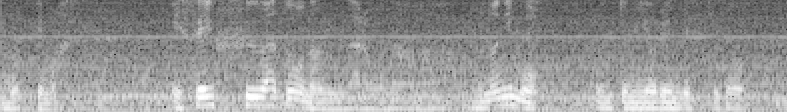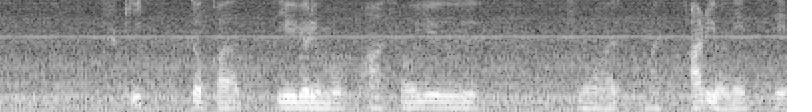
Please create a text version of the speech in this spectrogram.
思ってます。SF はどうなんだろうな。ものにも本当によるんですけど好きとかっていうよりもあそういうのは、まあ、あるよねって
